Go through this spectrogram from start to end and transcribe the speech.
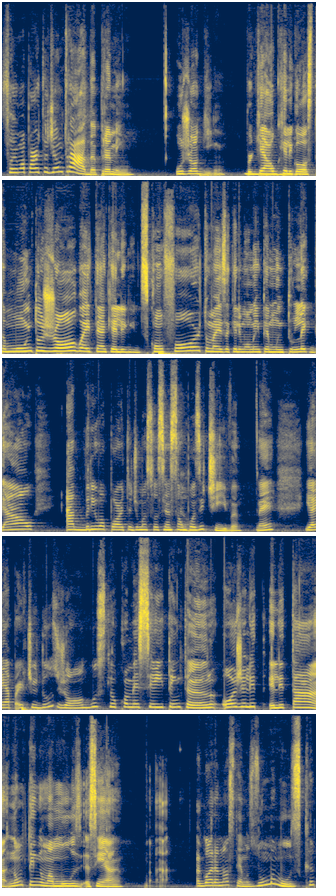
foi uma porta de entrada para mim, o joguinho. Porque uhum. é algo que ele uhum. gosta muito, o jogo, aí tem aquele desconforto, mas aquele momento é muito legal. Abriu a porta de uma associação então. positiva, né? E aí, a partir dos jogos que eu comecei tentando. Hoje ele, ele tá. Não tem uma música. Assim, a, agora nós temos uma música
